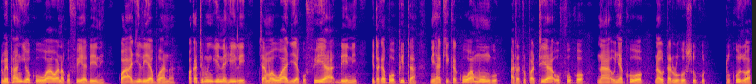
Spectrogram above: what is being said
tumepangiwa kuuawa na kufia dini kwa ajili ya bwana wakati mwingine hili cha mauaji ya kufia dini kitakapopita ni hakika kuwa mungu atatupatia ufuko na unyakuo na utaruhusu kutukuzwa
